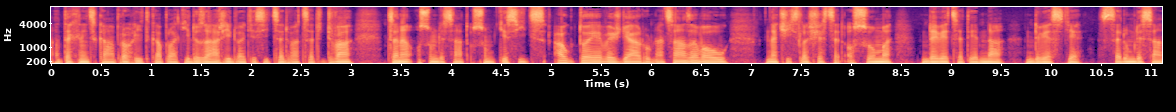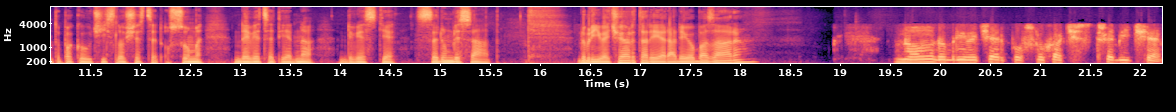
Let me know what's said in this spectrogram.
a technická prohlídka platí do září 2022, cena 88 tisíc, auto je ve Žďáru nad Sázavou na čísle 608 901 270, opakuju číslo 608 901 270. Dobrý večer, tady je Radio Bazar. No, dobrý večer, posluchač Střebíče. E,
